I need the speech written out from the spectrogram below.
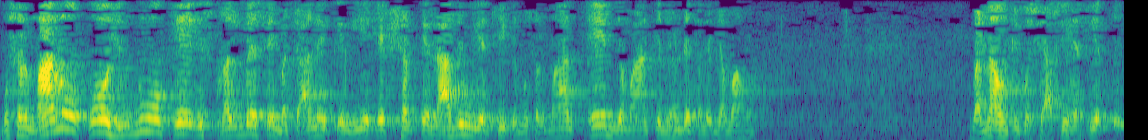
مسلمانوں کو ہندوؤں کے اس غلبے سے بچانے کے لیے ایک شرط لازم یہ تھی کہ مسلمان ایک جماعت کے جھنڈے تلے جمع ہوں، ورنہ ان کی کوئی سیاسی حیثیت نہیں۔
